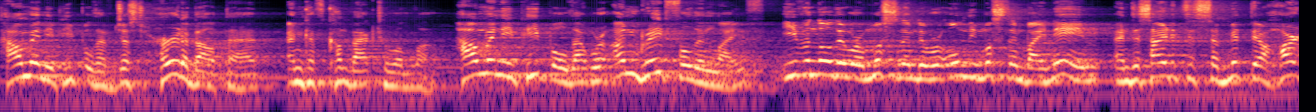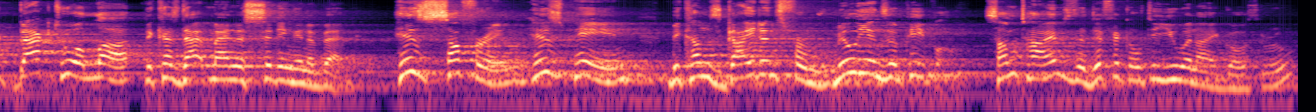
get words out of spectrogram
How many people have just heard about that and have come back to Allah? How many people that were ungrateful in life, even though they were Muslim, they were only Muslim by name, and decided to submit their heart back to Allah because that man is sitting in a bed. His suffering, his pain becomes guidance for millions of people. Sometimes the difficulty you and I go through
